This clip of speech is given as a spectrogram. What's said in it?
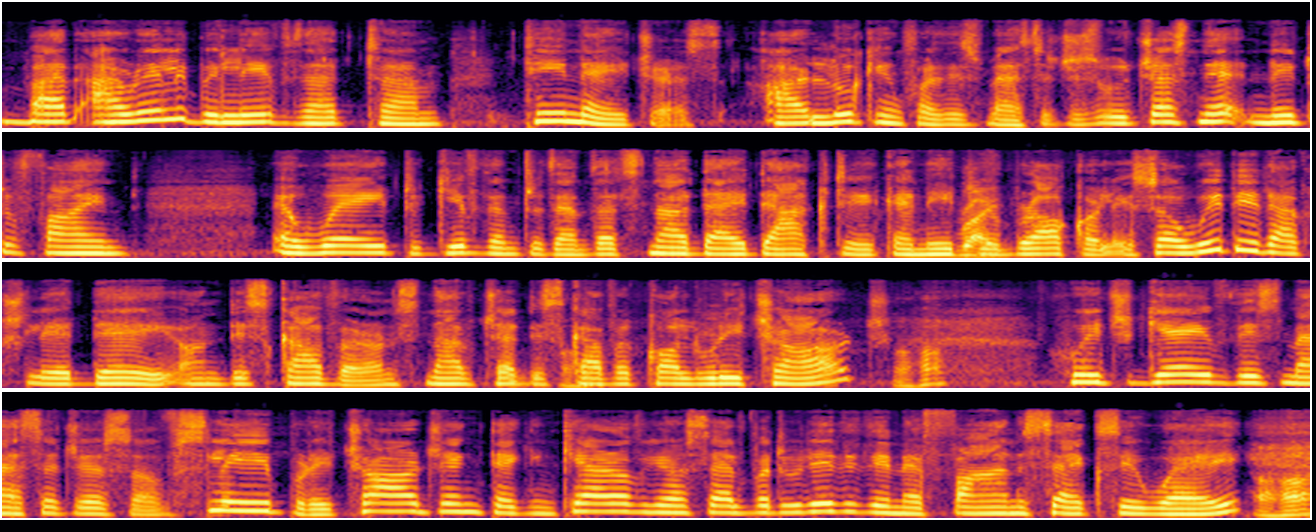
But I really believe that um, teenagers are looking for these messages. We just ne- need to find a way to give them to them that's not didactic and eat your broccoli. So we did actually a day on Discover, on Snapchat Discover uh-huh. called Recharge. Uh-huh. Which gave these messages of sleep, recharging, taking care of yourself, but we did it in a fun, sexy way. Uh-huh.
